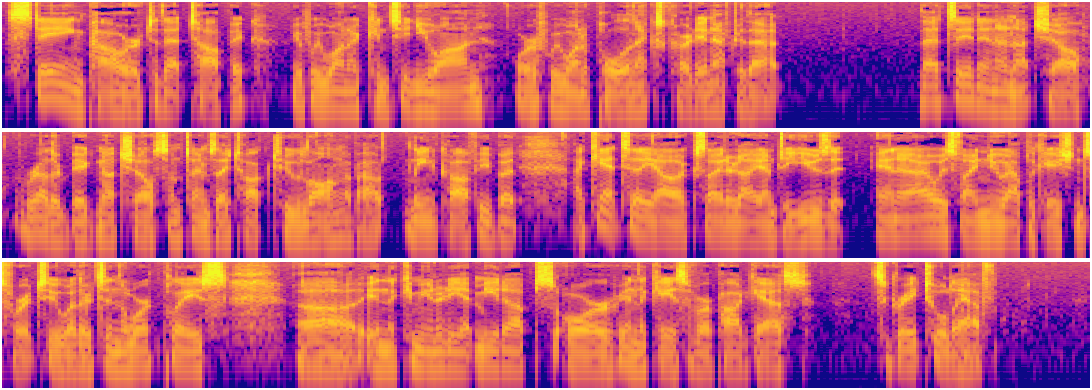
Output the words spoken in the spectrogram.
staying power to that topic. If we want to continue on, or if we want to pull the next card in after that. That's it in a nutshell, a rather big nutshell. Sometimes I talk too long about lean coffee, but I can't tell you how excited I am to use it. And I always find new applications for it too, whether it's in the workplace, uh, in the community at meetups, or in the case of our podcast. It's a great tool to have.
